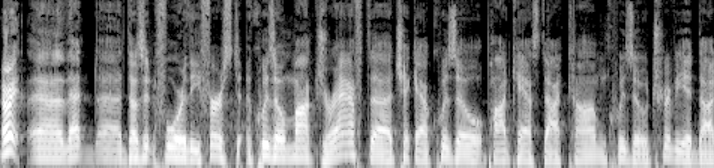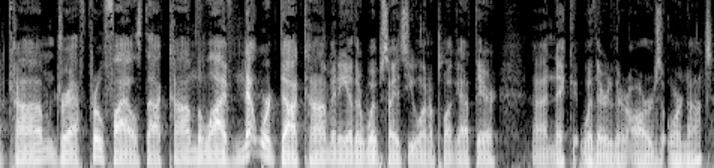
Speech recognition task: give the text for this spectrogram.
all right, uh, that uh, does it for the first Quizzo mock draft. Uh, check out QuizzoPodcast.com, QuizzoTrivia.com, DraftProfiles.com, TheLiveNetwork.com. Any other websites you want to plug out there, uh, Nick? Whether they're ours or not.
